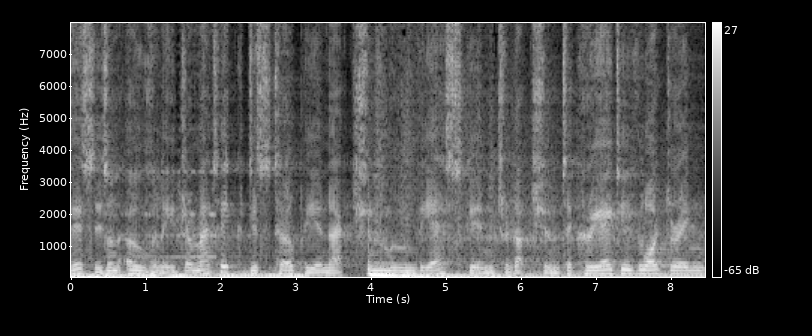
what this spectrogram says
This is an overly dramatic dystopian action movie-esque introduction to Creative Loitering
